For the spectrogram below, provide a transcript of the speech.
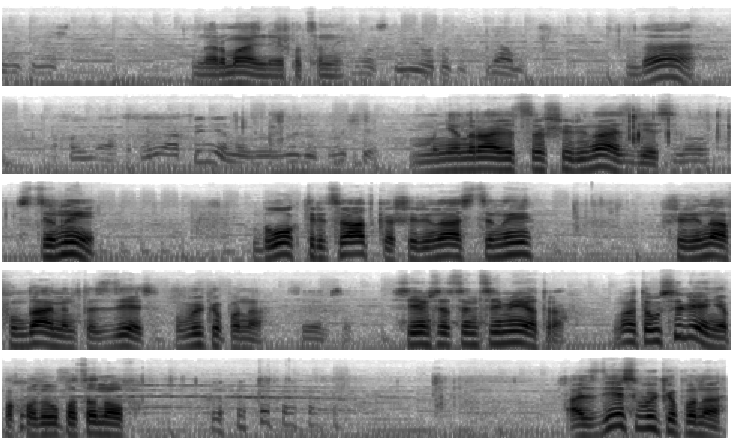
Пацаны, конечно. Нормальные пацаны. Вот, сними вот эту пляму. Да. Охрененно за- залит вообще. Мне нравится ширина здесь. Ну, Стены. Блок тридцатка, ширина стены. Ширина фундамента здесь выкопана 70. 70 сантиметров. Ну это усиление, походу, у пацанов. А здесь выкопано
